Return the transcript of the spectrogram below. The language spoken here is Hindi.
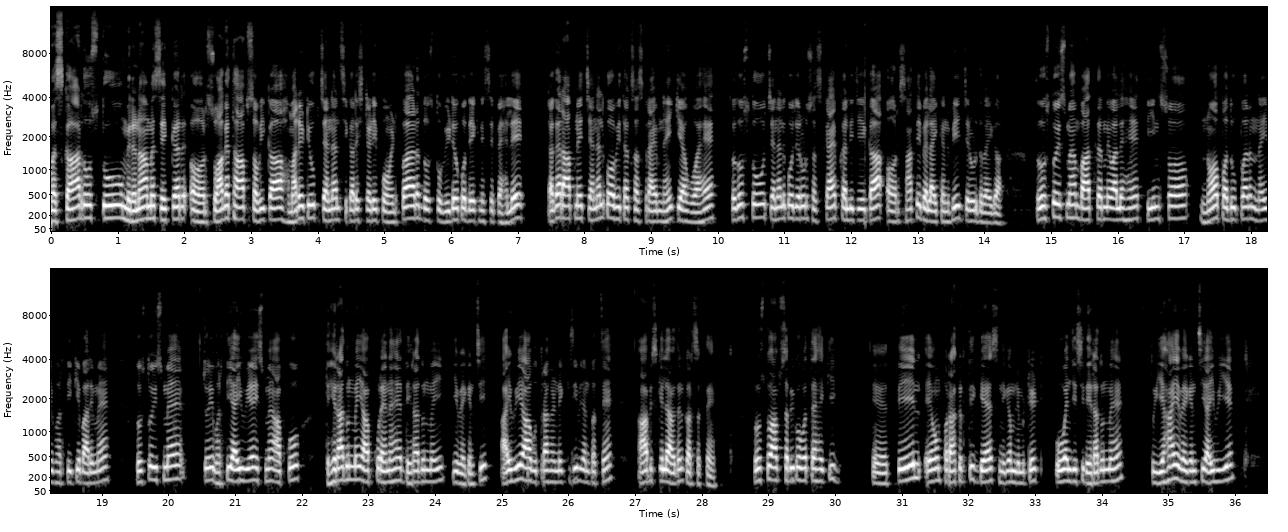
नमस्कार दोस्तों, मेरा नाम है शेखर और स्वागत है आप सभी का हमारे YouTube channel Shikar study point पर। दोस्तों, वीडियो को देखने से पहले, अगर आपने चैनल को अभी तक सब्सक्राइब नहीं किया हुआ है तो दोस्तों, चैनल को ज़रूर सब्सक्राइब कर लीजिएगा और साथ ही बेल आइकन भी ज़रूर दबाएगा तो दोस्तों, इसमें हम बात करने वाले हैं तीन सौ नौ पदों पर नई भर्ती के बारे में। दोस्तों, इसमें जो ये भर्ती आई हुई है, इसमें आपको देहरादून में ही आपको रहना है, देहरादून में ही ये वैकेंसी आई हुई है। आप उत्तराखंड के किसी भी जनपद से आप इसके लिए आवेदन कर सकते हैं। दोस्तों, आप सभी को पता है कि तेल एवं प्राकृतिक गैस निगम लिमिटेड, ओएनजीसी देहरादून में है। तो यहाँ ये वैकेंसी आई हुई है।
